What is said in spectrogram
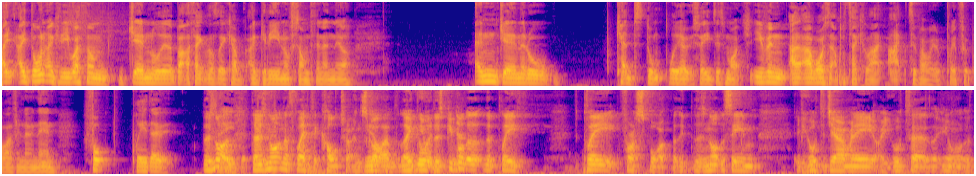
I, I don't agree with them generally, but I think there's like a, a grain of something in there. In general, kids don't play outside as much. Even I, I wasn't a particular active. I would play football every now and then. Folk played out. There's not there's not an athletic culture in know Scotland. what, like, you no, know, there's people that, that play play for a sport, but there's not the same. If you go to Germany or you go to, you know,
